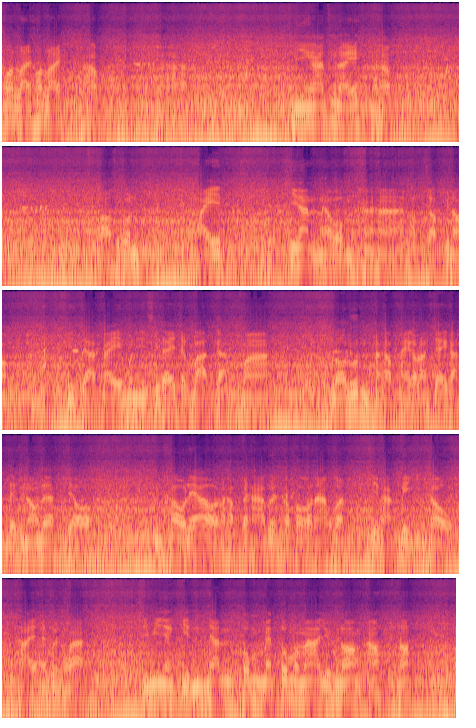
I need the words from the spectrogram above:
ฮอนไหลฮอนไหลนะครับมีงานที่ไหนนะครับเราทุกคนไปที่นั่นนะครับผมหลับจ็อบพี่น้องที่จะใกล้มื่อนี้สิได้จักบาทกะมา รอรุ่นนะครับให้กำลังใจกันเด้อพี่น้องเด้อเดี๋ยวกินข้าวแล้วนะครับไปหาเบิ่งข้าวกับน้ำก่อนที่พักบรกกินข้าวถ่ายให้เบิ่งว่าที่มีหยังกินยันต้มแม่ต้มมาม่าอยู่พี่น้องเอ้าเนาะไป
